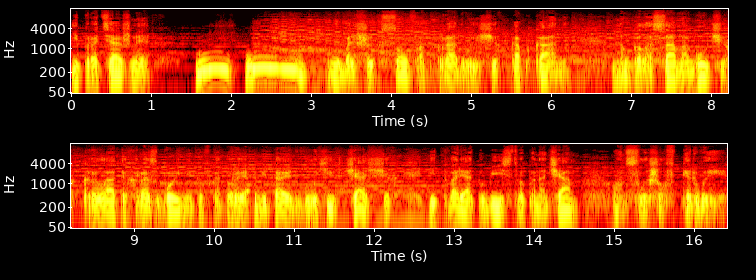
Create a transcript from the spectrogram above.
и протяжное «у-у» небольших сов, обкрадывающих капканы, но голоса могучих крылатых разбойников, которые обитают в глухих чащах и творят убийства по ночам, он слышал впервые.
